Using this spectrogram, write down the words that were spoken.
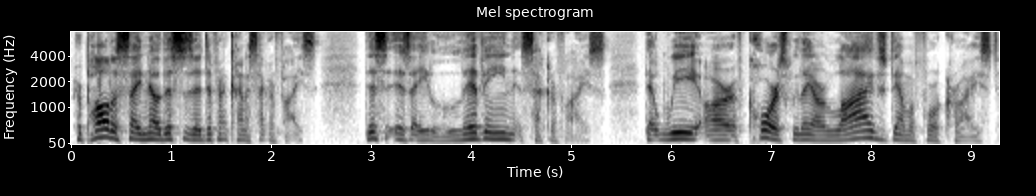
for Paul to say, no, this is a different kind of sacrifice. This is a living sacrifice that we are, of course, we lay our lives down before Christ,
